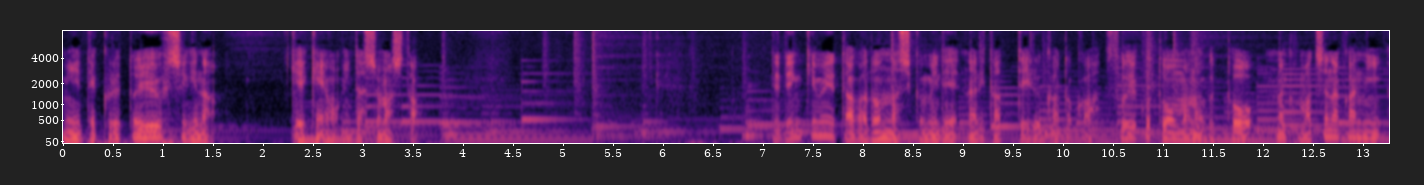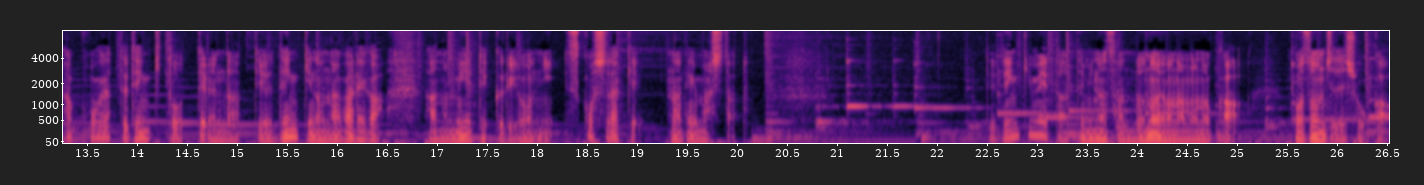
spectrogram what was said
見えてくるという不思議な経験をいたしました。で電気メーターがどんな仕組みで成り立っているかとかそういうことを学ぶとなんか街中にあこうやって電気通ってるんだっていう電気の流れがあの見えてくるように少しだけなりましたと。で電気メーターって皆さんどのようなものかご存知でしょうか？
